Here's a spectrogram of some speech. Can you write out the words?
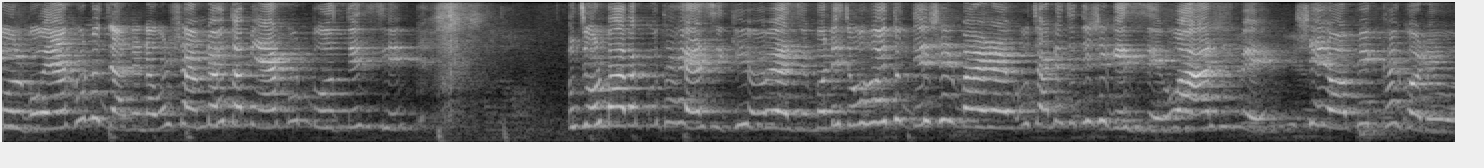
বলব? ও এখনও জানে না, ওর সামনে হয়তো আমি এখন বলতেছি। ওর বাবা কোথায় আছে, কীভাবে আছে? বলে যে ও হয়তো দেশের বাইরে, ও জানে যে দেশে গেছে, ও আসবে সেই অপেক্ষা করে ও।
